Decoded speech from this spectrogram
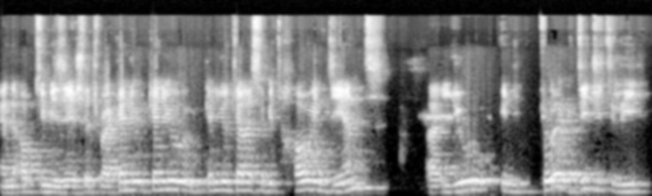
and optimization. Right? Can you can you can you tell us a bit how, in the end, uh, you in, plug digitally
